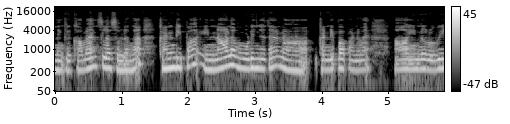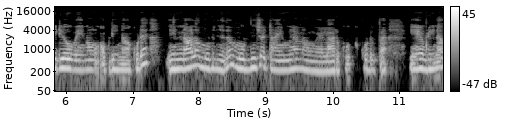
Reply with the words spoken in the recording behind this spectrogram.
எனக்கு கமெண்ட்ஸில் சொல்லுங்கள் கண்டிப்பாக என்னால் முடிஞ்சதை நான் கண்டிப்பாக பண்ணுவேன். இன்னொரு வீடியோ வேணும் அப்படின்னா கூட என்னால் முடிஞ்சதை முடிஞ்ச டைமில் நான் உங்கள் எல்லாருக்கும் கொடுப்பேன். ஏன் அப்படின்னா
